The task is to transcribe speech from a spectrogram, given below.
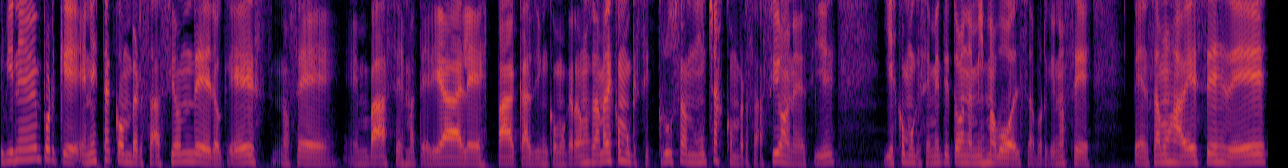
viene bien porque en esta conversación de lo que es, no sé, envases, materiales, packaging, como queramos llamar, es como que se cruzan muchas conversaciones y y es como que se mete todo en la misma bolsa, porque no sé, pensamos a veces de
